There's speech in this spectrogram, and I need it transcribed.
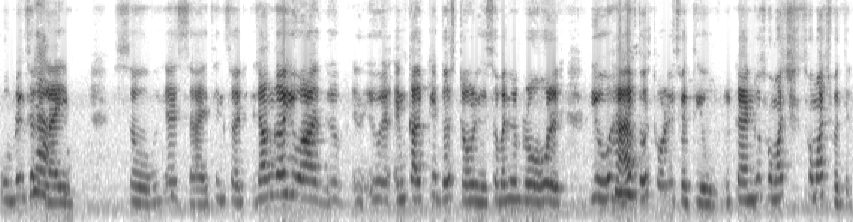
who brings it Yeah. alive. So yes, I think so. Younger you are, you, you inculcate those stories. So when you grow old, you have those stories with you. You can do so much, so much with it.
